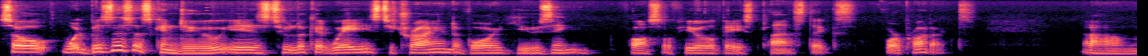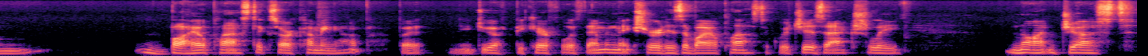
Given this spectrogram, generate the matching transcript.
So what businesses can do is to look at ways to try and avoid using fossil fuel-based plastics for products. Um, bioplastics are coming up, but you do have to be careful with them and make sure it is a bioplastic, which is actually not just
